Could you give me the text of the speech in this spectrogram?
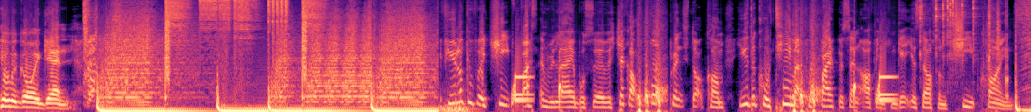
Here we go again. If you're looking for a cheap, fast and reliable service, check out footprints.com. Use the code TMAC for 5% off and you can get yourself some cheap coins.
